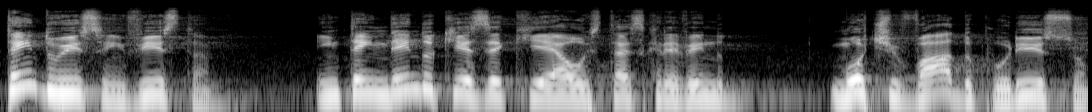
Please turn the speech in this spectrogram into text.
Tendo isso em vista, entendendo que Ezequiel está escrevendo motivado por isso,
